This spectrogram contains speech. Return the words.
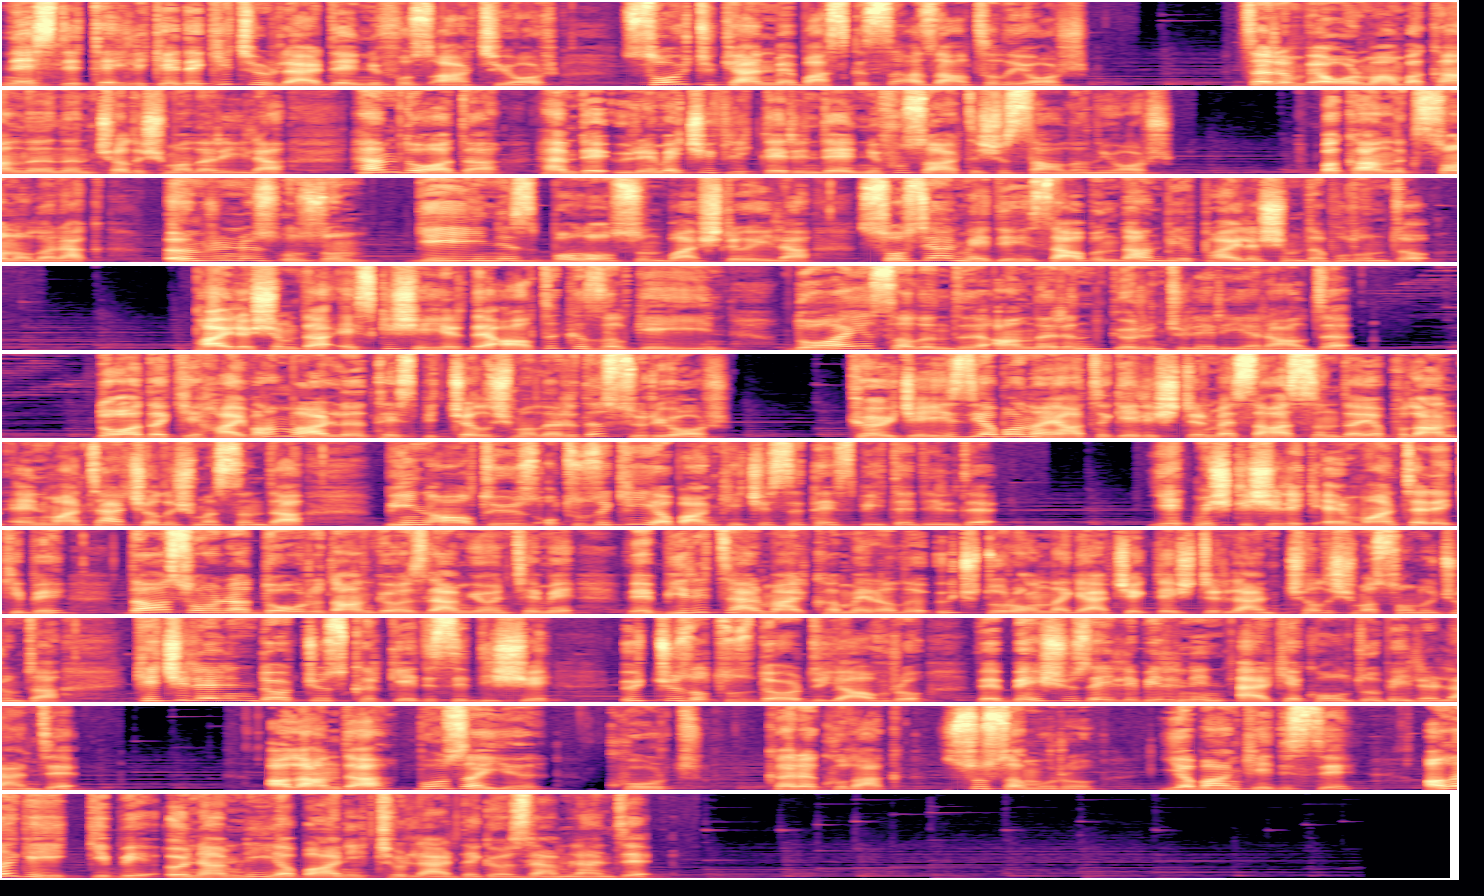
Nesli tehlikedeki türlerde nüfus artıyor, soy tükenme baskısı azaltılıyor. Tarım ve Orman Bakanlığı'nın çalışmalarıyla hem doğada hem de üreme çiftliklerinde nüfus artışı sağlanıyor. Bakanlık son olarak ömrünüz uzun, geyiğiniz bol olsun başlığıyla sosyal medya hesabından bir paylaşımda bulundu. Paylaşımda Eskişehir'de altı kızıl geyiğin doğaya salındığı anların görüntüleri yer aldı. Doğadaki hayvan varlığı tespit çalışmaları da sürüyor. Köyceğiz yaban hayatı geliştirme sahasında yapılan envanter çalışmasında 1632 yaban keçisi tespit edildi. 70 kişilik envanter ekibi daha sonra doğrudan gözlem yöntemi ve biri termal kameralı 3 drone'la gerçekleştirilen çalışma sonucunda keçilerin 447'si dişi, 334'ü yavru ve 551'inin erkek olduğu belirlendi. Alanda bozayı, kurt, karakulak, susamuru, yaban kedisi, alageyik gibi önemli yabani türlerde gözlemlendi.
